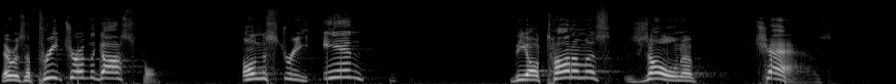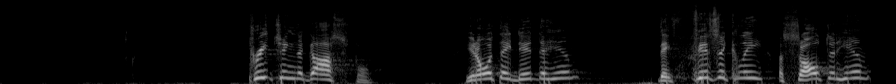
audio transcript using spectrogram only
There was a preacher of the gospel on the street in the autonomous zone of Chaz, preaching the gospel. You know what they did to him? They physically assaulted him.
